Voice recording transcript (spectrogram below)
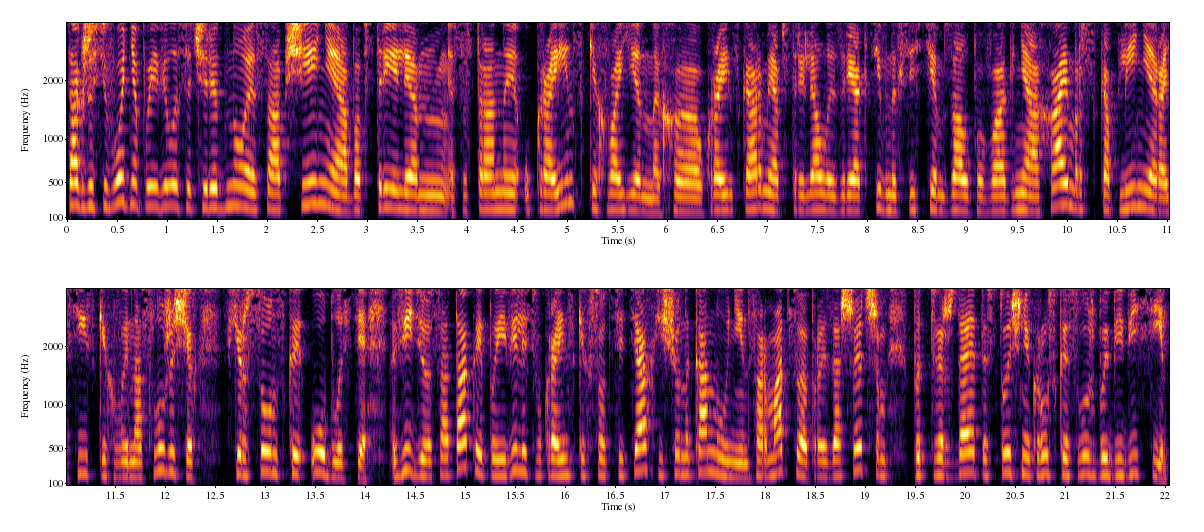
Также сегодня появилось очередное сообщение об обстреле со стороны украинских военных. Э, украинская армия обстреляла из реактивных систем залпового огня «Хаймерс» скопление российских военнослужащих в Херсонской области. Видео с атакой появились в украинских соцсетях еще накануне. Информацию о произошедшем подтверждает источник русской службы BBC.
